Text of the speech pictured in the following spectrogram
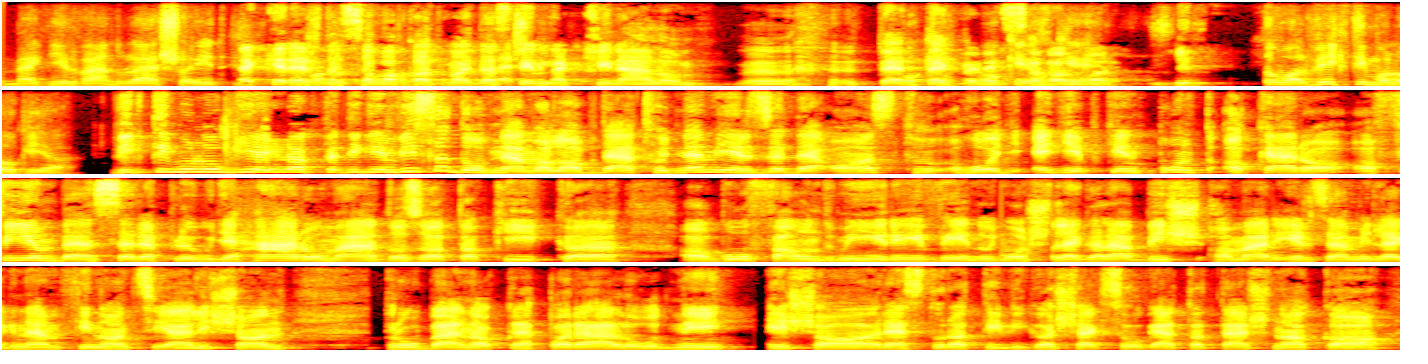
megnyilvánulásait. Megkeresd a szavakat, majd azt én megcsinálom. Tettekben okay, okay, szavakban. Okay. Szóval viktimológia. Viktimológiailag pedig én visszadobnám a labdát, hogy nem érzed-e azt, hogy egyébként pont akár a, a filmben szereplő ugye három áldozat, akik a GoFundMe révén úgy most legalábbis, ha már érzelmileg nem, financiálisan próbálnak reparálódni, és a restauratív igazságszolgáltatásnak a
